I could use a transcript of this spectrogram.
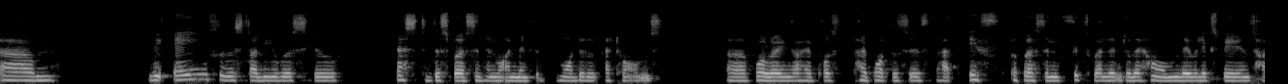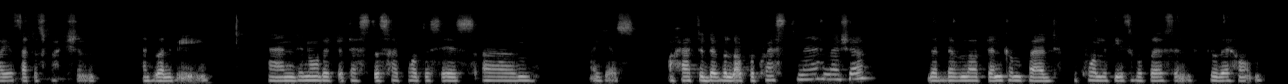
um, the aim for the study was to test this person environment model at homes, uh, following a hypothesis that if a person fits well into their home, they will experience higher satisfaction and well being. And in order to test this hypothesis, um, I guess I had to develop a questionnaire measure that developed and compared the qualities of a person to their home.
